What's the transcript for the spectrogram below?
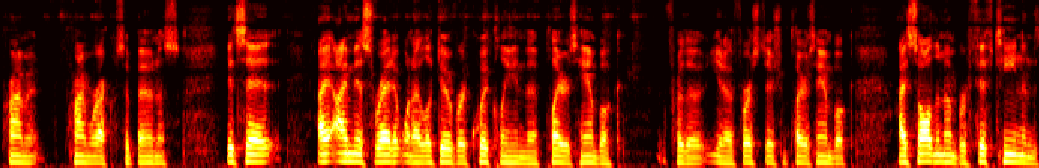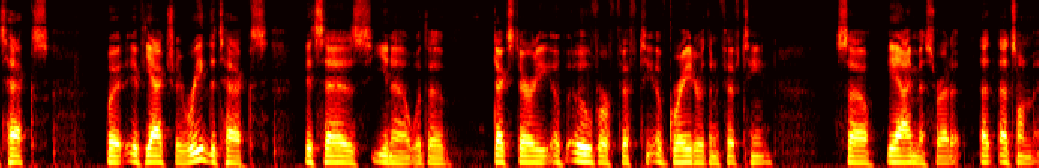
prime prime requisite bonus. It said I, I misread it when I looked over it quickly in the player's handbook for the you know first edition player's handbook. I saw the number 15 in the text, but if you actually read the text, it says you know with a dexterity of over 15 of greater than 15. So yeah, I misread it. That that's on me.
